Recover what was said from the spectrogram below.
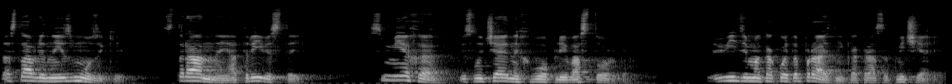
составленный из музыки, странной, отрывистой, смеха и случайных воплей восторга. Видимо, какой-то праздник как раз отмечали.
